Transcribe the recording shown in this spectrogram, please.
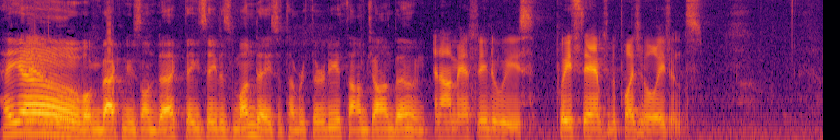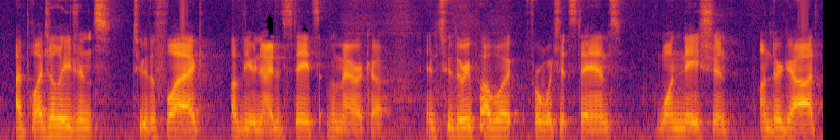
Hey yo! Welcome back to News on Deck. Day's 8 is Monday, September 30th. I'm John Bone. And I'm Anthony DeWeese. Please stand for the Pledge of Allegiance. I pledge allegiance to the flag of the United States of America and to the republic for which it stands, one nation, under God,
